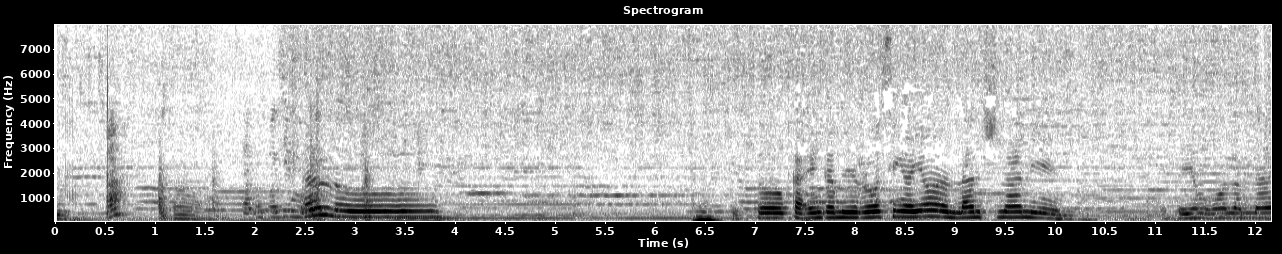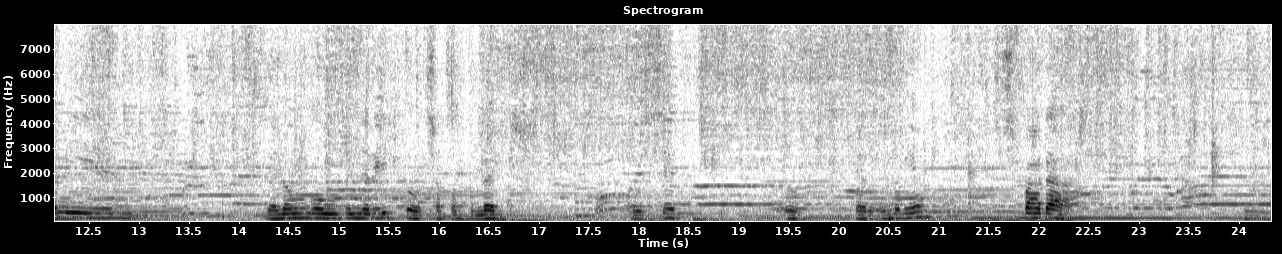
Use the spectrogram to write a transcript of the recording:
Ha? Ah. Tapos Hello! Ito, kain kami Rosie ngayon. Lunch namin. Ito yung ulam namin. Galonggong pinirito, tsaka bulad. Pusit. Oh, para ano yan? Espada. Hmm.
